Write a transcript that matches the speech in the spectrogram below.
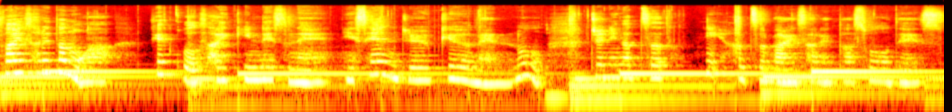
発売されたのが結構最近ですね。2019年の12月に発売されたそうです。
